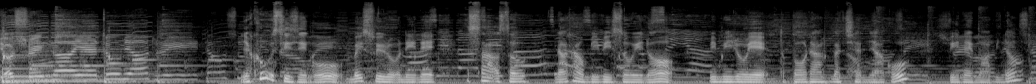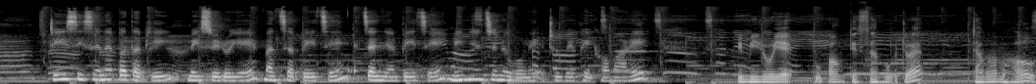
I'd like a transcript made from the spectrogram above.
ပျော်ရွှင်ငါရဲ့တို့များတွေတောင်းစုယခုအစီအစဉ်ကိုမိတ်ဆွေတို့အနေနဲ့အစအဆုံးနားထောင်ပြီးပြီဆိုရင်တော့မိမိတို့ရဲ့သဘောထားမှတ်ချက်များကိုပေးနိုင်ပါပြီနော်ဒီအစီအစဉ်နဲ့ပတ်သက်ပြီးမိတ်ဆွေတို့ရဲ့မှတ်ချက်ပေးခြင်းအကြံဉာဏ်ပေးခြင်းမေးမြန်းခြင်းတို့ကိုလည်းအထူးပဲဖိတ်ခေါ်ပါရစေ။မိမိတို့ရဲ့ပူပေါင်းတင်ဆက်မှုအတွက် ဒါမှမဟုတ်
